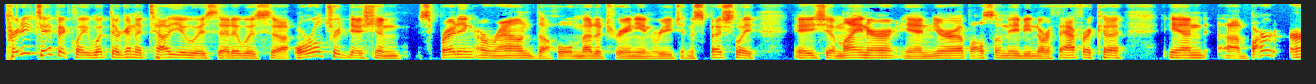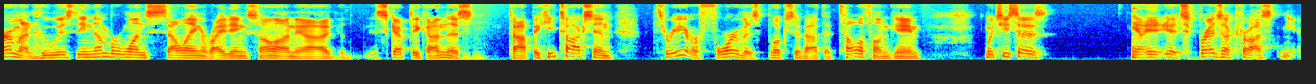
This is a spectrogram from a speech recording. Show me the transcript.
pretty typically, what they're going to tell you is that it was uh, oral tradition spreading around the whole Mediterranean region, especially Asia Minor and Europe, also maybe North Africa. And uh, Bart Ehrman, who is the number one selling writing so on uh, skeptic on this mm-hmm. topic, he talks in three or four of his books about the telephone game, which he says you know, it, it spreads across you know,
